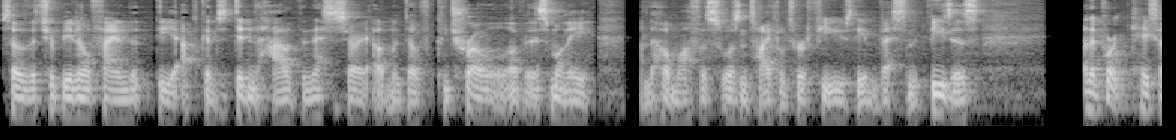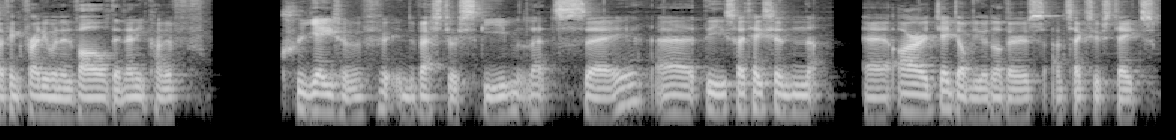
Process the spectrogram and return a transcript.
So the tribunal found that the applicants didn't have the necessary element of control over this money, and the Home Office was entitled to refuse the investment visas an important case, I think, for anyone involved in any kind of creative investor scheme, let's say. Uh, the citation uh, are JW and others and Secretary of State's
